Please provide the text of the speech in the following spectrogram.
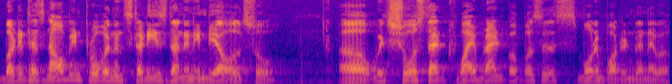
But it has now been proven in studies done in India also uh, which shows that why brand purpose is more important than ever.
